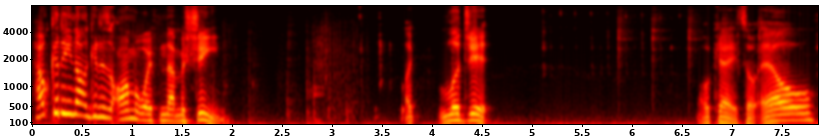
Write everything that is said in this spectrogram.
How could he not get his arm away from that machine? Like, legit. Okay, so L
